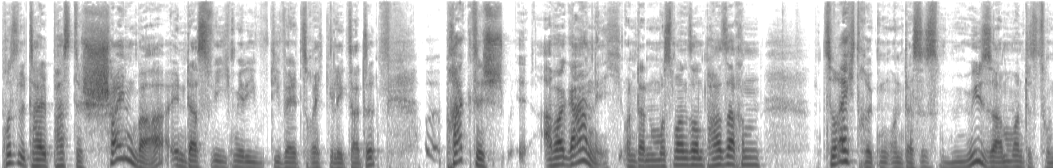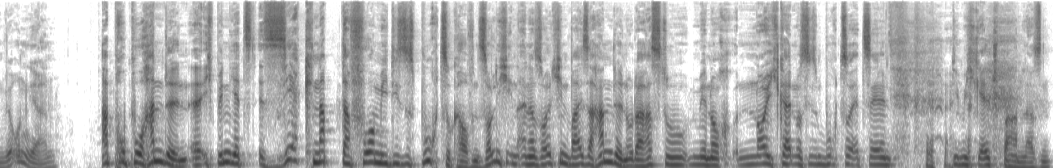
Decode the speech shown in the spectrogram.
Puzzleteil passte scheinbar in das, wie ich mir die, die Welt zurechtgelegt hatte. Praktisch, aber gar nicht. Und dann muss man so ein paar Sachen zurechtrücken und das ist mühsam und das tun wir ungern. Apropos Handeln, äh, ich bin jetzt sehr knapp davor, mir dieses Buch zu kaufen. Soll ich in einer solchen Weise handeln oder hast du mir noch Neuigkeiten aus diesem Buch zu erzählen, die mich Geld sparen lassen?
